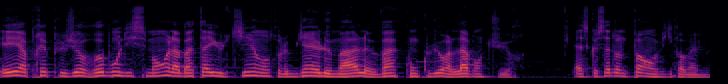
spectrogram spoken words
Et après plusieurs rebondissements, la bataille ultime entre le bien et le mal va conclure l'aventure. Est-ce que ça donne pas envie quand même?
